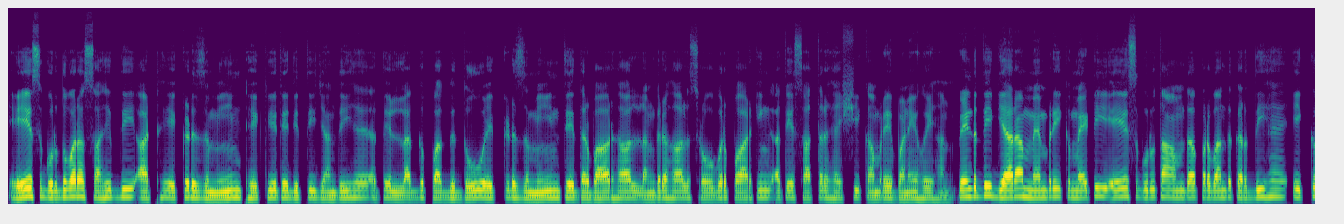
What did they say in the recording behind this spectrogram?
ਇਸ ਗੁਰਦੁਆਰਾ ਸਾਹਿਬ ਦੀ 8 ਏਕੜ ਜ਼ਮੀਨ ਠੇਕੇ ਤੇ ਦਿੱਤੀ ਜਾਂਦੀ ਹੈ ਅਤੇ ਲਗਭਗ 2 ਏਕੜ ਜ਼ਮੀਨ ਤੇ ਦਰਬਾਰ ਹਾਲ, ਲੰਗਰ ਹਾਲ, ਸਰੋਵਰ ਪਾਰਕਿੰਗ ਅਤੇ 7 ਰਹਿਸ਼ੀ ਕਮਰੇ ਬਣੇ ਹੋਏ ਹਨ। ਪਿੰਡ ਦੀ 11 ਮੈਂਬਰੀ ਕਮੇਟੀ ਇਸ ਗੁਰੂ ਧਾਮ ਦਾ ਪ੍ਰਬੰਧ ਕਰਦੀ ਹੈ। ਇੱਕ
